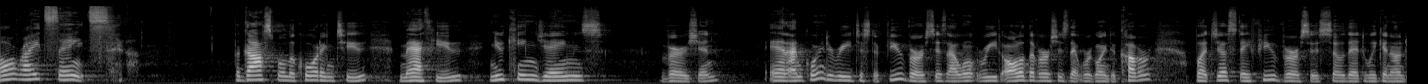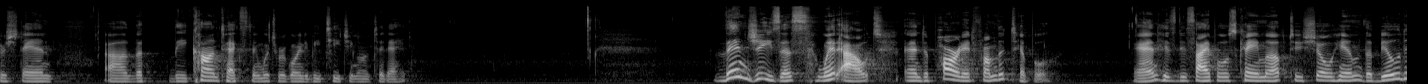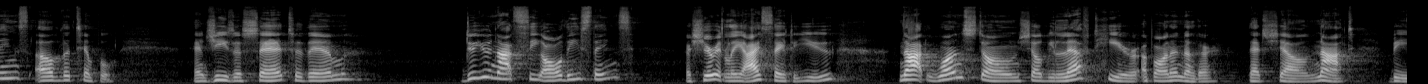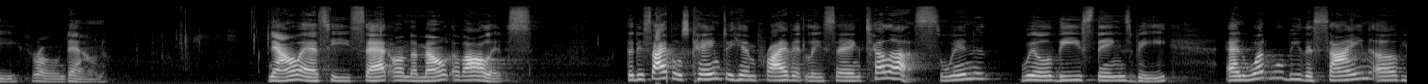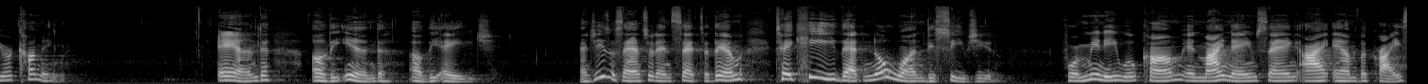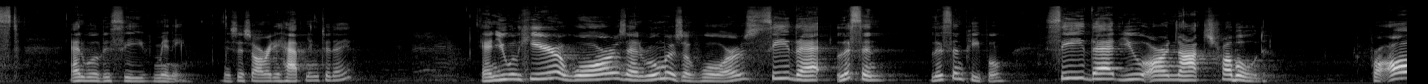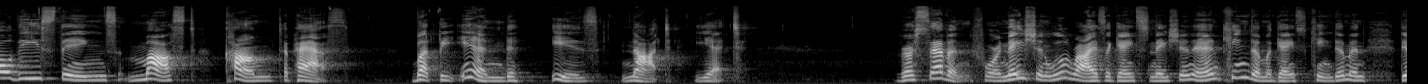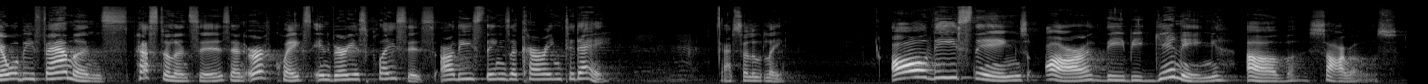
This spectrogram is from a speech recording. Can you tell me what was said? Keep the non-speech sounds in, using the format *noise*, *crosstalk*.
All right, saints. The Gospel according to Matthew, New King James Version. And I'm going to read just a few verses. I won't read all of the verses that we're going to cover, but just a few verses so that we can understand uh, the, the context in which we're going to be teaching on today. Then Jesus went out and departed from the temple, and his disciples came up to show him the buildings of the temple. And Jesus said to them, Do you not see all these things? Assuredly, I say to you, not one stone shall be left here upon another that shall not be thrown down. Now, as he sat on the Mount of Olives, the disciples came to him privately, saying, Tell us, when will these things be, and what will be the sign of your coming and of the end of the age? And Jesus answered and said to them, Take heed that no one deceives you, for many will come in my name, saying, I am the Christ, and will deceive many. Is this already happening today? And you will hear wars and rumors of wars. See that, listen, listen, people, see that you are not troubled. For all these things must come to pass, but the end is not yet. Verse 7 For nation will rise against nation, and kingdom against kingdom, and there will be famines, pestilences, and earthquakes in various places. Are these things occurring today? Absolutely. All these things are the beginning of sorrows.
